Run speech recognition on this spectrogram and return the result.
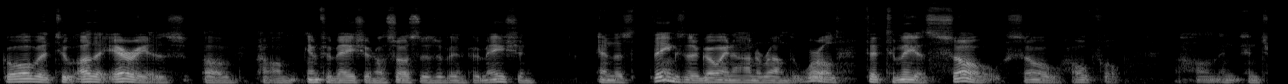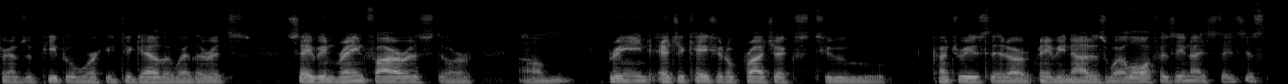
go over to other areas of um, information or sources of information, and the things that are going on around the world that to me are so, so hopeful um, in, in terms of people working together, whether it's saving rainforest or um, bringing educational projects to countries that are maybe not as well off as the United States. Just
